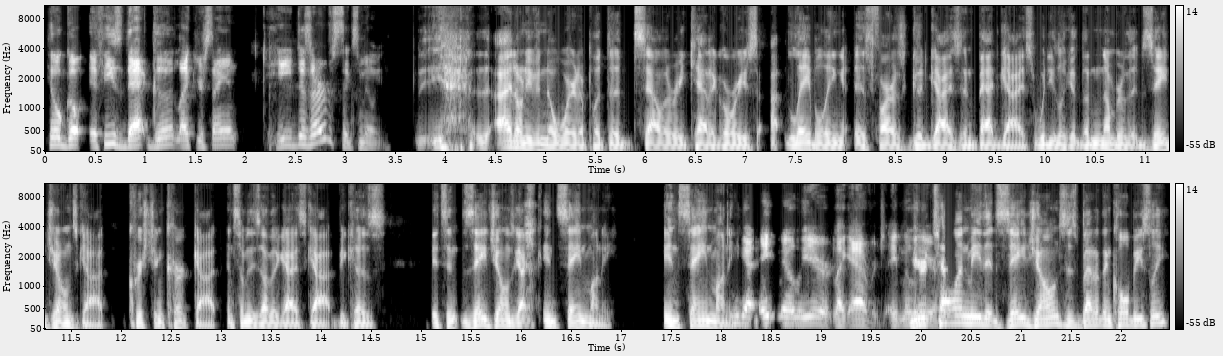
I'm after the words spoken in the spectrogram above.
he'll go if he's that good, like you're saying, he deserves six million. Yeah, I don't even know where to put the salary categories uh, labeling as far as good guys and bad guys. When you look at the number that Zay Jones got, Christian Kirk got, and some of these other guys got, because it's in Zay Jones got insane money, insane money. He got eight mil a year, like average, eight mil You're year. telling me that Zay Jones is better than Cole Beasley?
